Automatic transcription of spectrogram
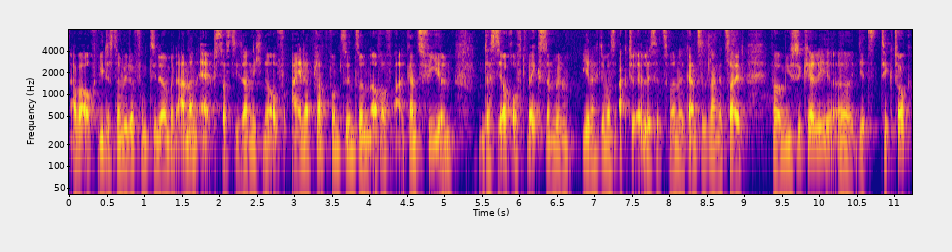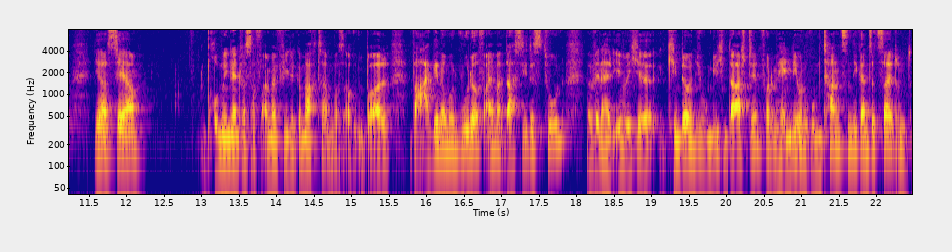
aber auch wie das dann wieder funktioniert mit anderen Apps, dass die dann nicht nur auf einer Plattform sind, sondern auch auf ganz vielen und dass die auch oft wechseln, wenn, je nachdem was aktuell ist. Jetzt war eine ganze lange Zeit war Musical.ly, äh, jetzt TikTok ja sehr prominent, was auf einmal viele gemacht haben, was auch überall wahrgenommen wurde auf einmal, dass sie das tun, weil wenn halt irgendwelche Kinder und Jugendlichen dastehen vor einem Handy und rumtanzen die ganze Zeit und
